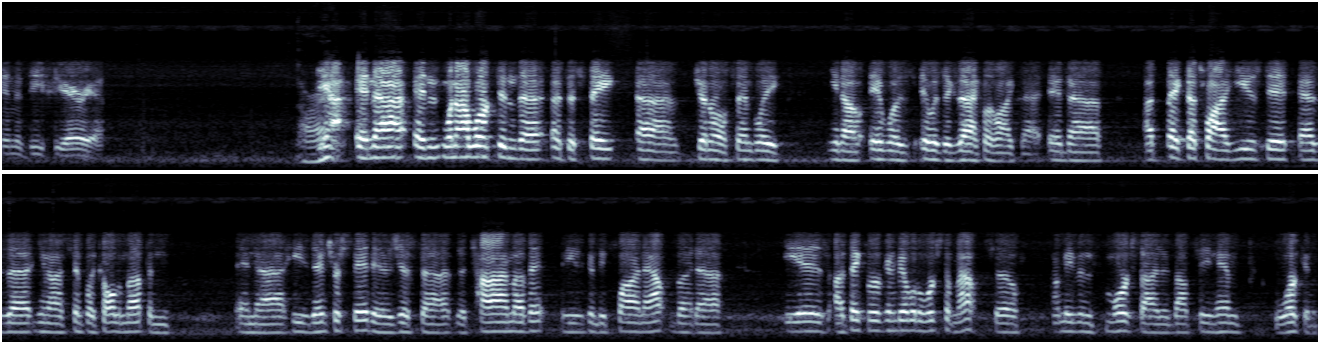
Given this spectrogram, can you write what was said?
in the D.C. area. All right. Yeah, and uh, and when I worked in the at the state uh, General Assembly, you know, it was it was exactly like that, and uh, I think that's why I used it as a, you know, I simply called him up and, and, uh, he's interested. It was just, uh, the time of it. He's going to be flying out, but, uh, he is, I think we're going to be able to work something out. So I'm even more excited about seeing him working.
